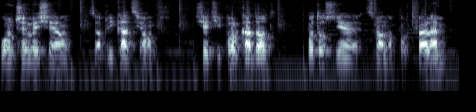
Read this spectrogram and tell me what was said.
łączymy się z aplikacją w sieci Polkadot, potocznie zwaną portfelem.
